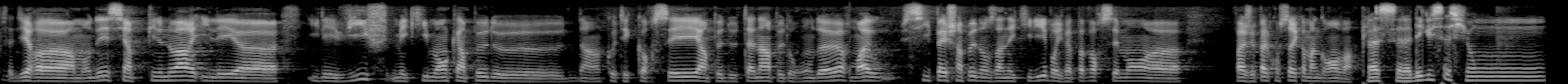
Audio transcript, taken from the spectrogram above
C'est-à-dire, euh, à un moment donné, si un Pinot Noir, il est, vif, mais qui manque un peu d'un côté corsé, un peu de tanin, un peu de rondeur, moi, s'il pêche un peu dans un équilibre, il va pas forcément... Je vais pas le considérer comme un grand vin. Place à la dégustation.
